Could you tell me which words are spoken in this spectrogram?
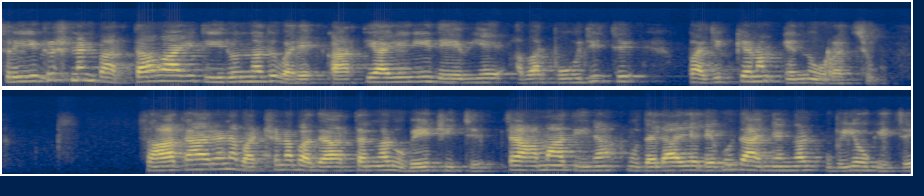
ശ്രീകൃഷ്ണൻ ഭർത്താവായി തീരുന്നതുവരെ കാർത്യായനി ദേവിയെ അവർ പൂജിച്ച് ഭജിക്കണം എന്നുറച്ചു. സാധാരണ ഭക്ഷണ പദാർത്ഥങ്ങൾ ഉപേക്ഷിച്ച് ചാമാതിന മുതലായ ലഘുധാന്യങ്ങൾ ഉപയോഗിച്ച്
